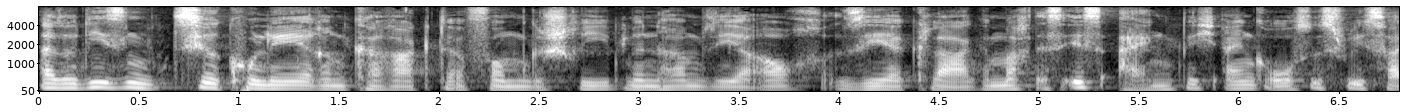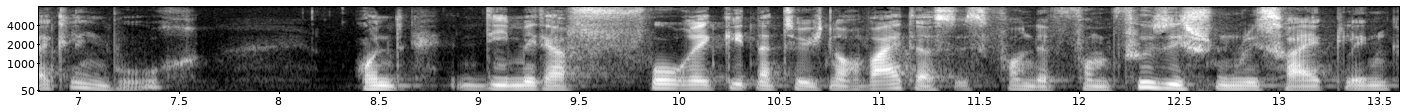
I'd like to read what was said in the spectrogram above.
Also diesen zirkulären Charakter vom Geschriebenen haben Sie ja auch sehr klar gemacht. Es ist eigentlich ein großes Recyclingbuch. Und die Metaphorik geht natürlich noch weiter. Es ist von der, vom physischen Recycling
